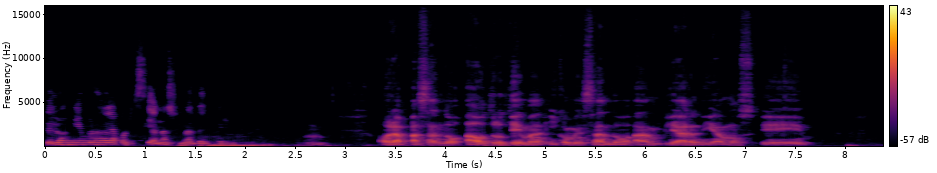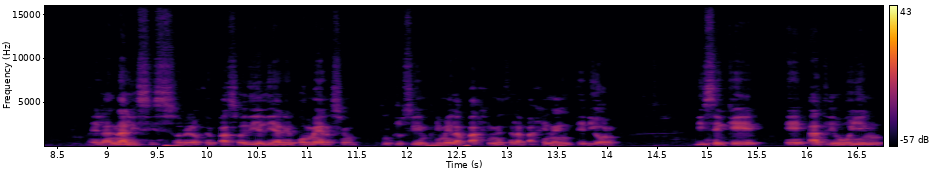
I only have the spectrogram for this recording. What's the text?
de los miembros de la Policía Nacional del Perú. Ahora, pasando a otro tema y comenzando a ampliar, digamos, eh, el análisis sobre lo que pasó. Hoy día el diario Comercio, inclusive en primera página, esta es la página interior, dice que eh, atribuyen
